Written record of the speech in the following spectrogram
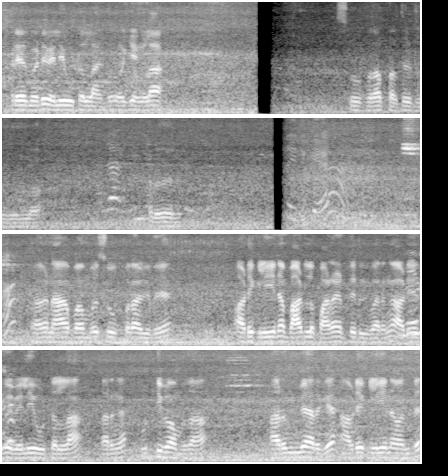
அப்படியே மட்டும் வெளியே விட்டுடலாம். ஓகேங்களா சூப்பராக படுத்துக்கிட்டு இருக்குங்களா அது நாகப்பாம்பு சூப்பராக இருக்குது. அப்படியே க்ளீனாக பாட்டில் பணம் எடுத்துகிட்டு பாருங்க. அப்படியே போய் வெளியே விட்டுடலாம் பாருங்கள் குட்டி பாம்பு தான். அருமையாக இருக்குது அப்படியே க்ளீனாக வந்து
